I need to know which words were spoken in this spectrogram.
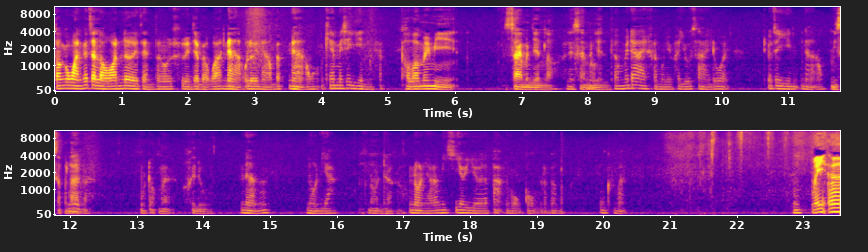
ตอนกลางวันก็จะร้อนเลย แต่ตอนกลางคืนจะแบบว่าหนาวเลยหนาวแบบหนาวแค่ไม่ใช่เย็นครับ เพราะว่าไม่มีทรายมันเย็นเหรอทะเลทรายมันเย็นก็ไม่ได้ครับมันมีพายุทรายด้วย ก็จะยินหนาว มีสัตว์ประหลาดปะมุดออกมา เคยดู หนังนอนยักษ์นอนยากเหรอนอนยักษ์แล้วมีเขี้ยวเยอะแล้วปากเป็นวงกลมแล้วก็แบบพุ่งขึ้นมา ไม่เอา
